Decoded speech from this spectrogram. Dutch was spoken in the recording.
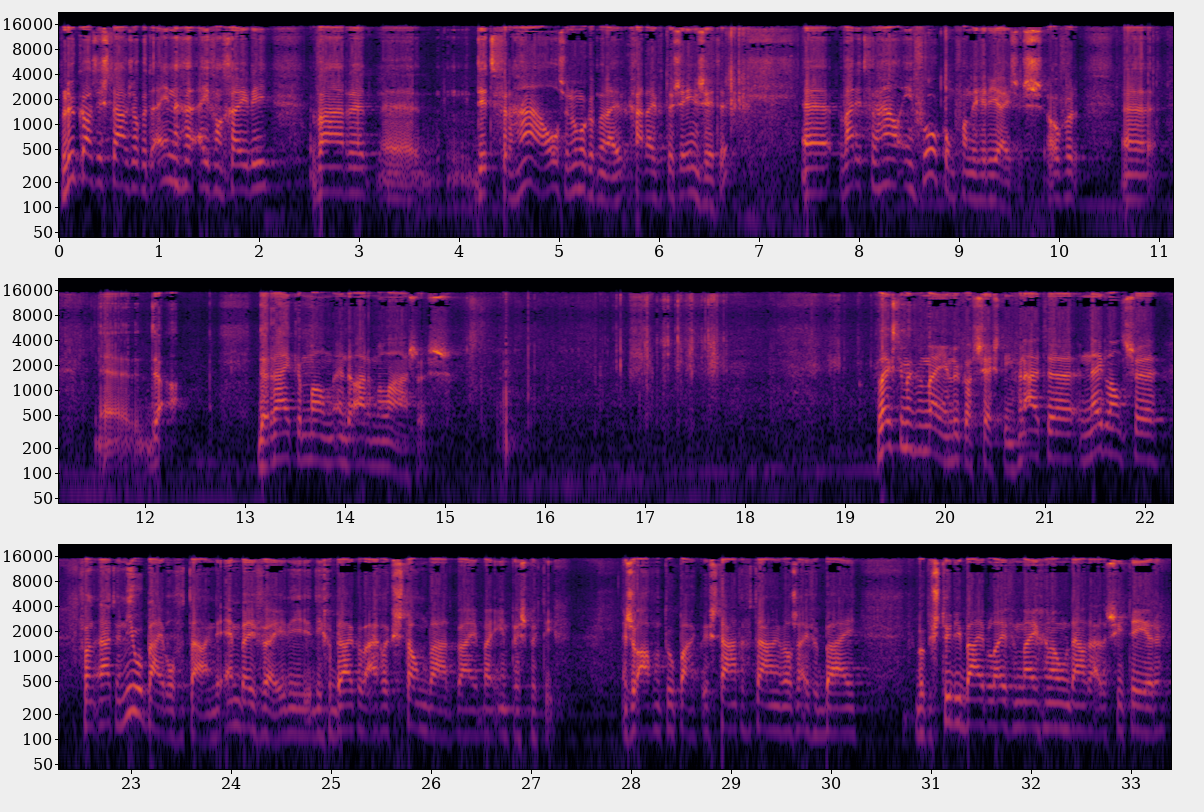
Lucas is trouwens ook het enige evangelie waar uh, dit verhaal, zo noem ik het maar even, ik ga er even tussenin zitten. Uh, waar dit verhaal in voorkomt van de Heer Jezus. Over de, de rijke man en de arme Lazarus. Leest u met me mee in Lucas 16 vanuit de Nederlandse, vanuit de nieuwe Bijbelvertaling, de MBV. Die, die gebruiken we eigenlijk standaard bij, bij In Perspectief. En zo af en toe pak ik de Statenvertaling wel eens even bij. Ik heb studiebijbel even meegenomen om daar uit te citeren.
